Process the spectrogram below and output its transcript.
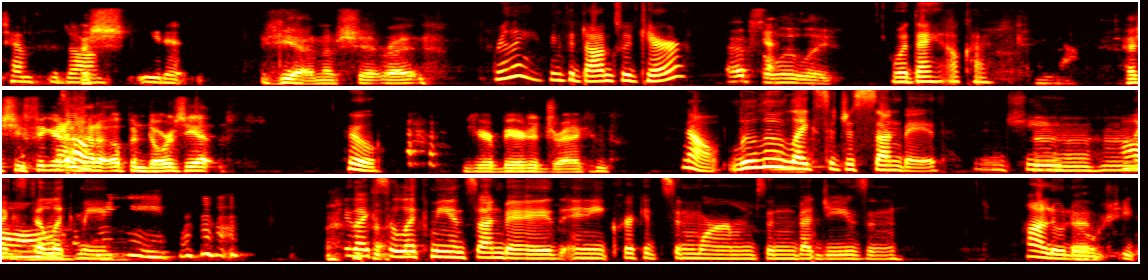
tempts the dog sh- to eat it. Yeah, no shit, right? Really? You think the dogs would care? Absolutely. Would they? Okay. Has she figured So- out how to open doors yet? Who? Your bearded dragon. No. Lulu likes to just sunbathe. And she Uh-huh. Likes to lick me. me. she likes to lick me and sunbathe and eat crickets and worms and veggies and Huh, Lulu. And- she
